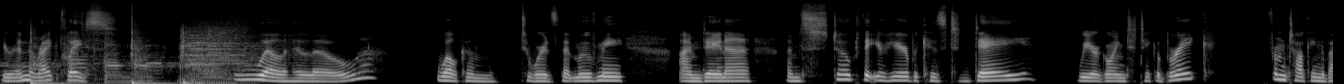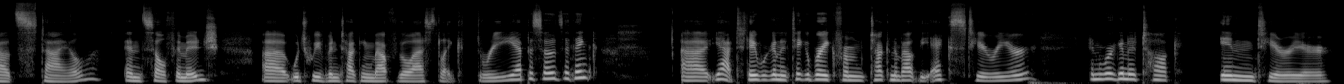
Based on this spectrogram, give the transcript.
you're in the right place. Well, hello. Welcome to Words That Move Me. I'm Dana. I'm stoked that you're here because today we are going to take a break from talking about style and self image, uh, which we've been talking about for the last like three episodes, I think. Uh, yeah, today we're going to take a break from talking about the exterior and we're going to talk interior,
